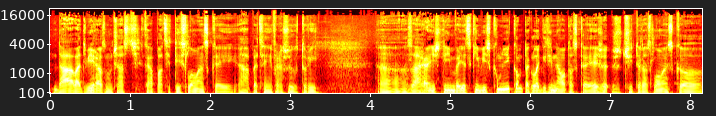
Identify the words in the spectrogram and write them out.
dávať výraznú časť kapacity slovenskej HPC infraštruktúry zahraničným vedeckým výskumníkom, tak legitimná otázka je, že, že či teda Slovensko eh,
